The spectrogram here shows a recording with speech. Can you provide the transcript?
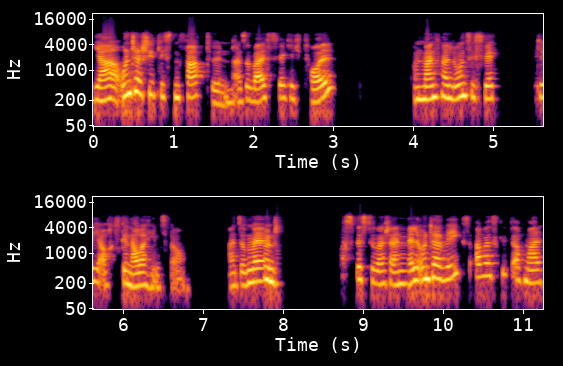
ja, unterschiedlichsten Farbtönen. Also Wald ist wirklich toll und manchmal lohnt es sich wirklich auch genauer hinzuschauen. Also wenn du bist du wahrscheinlich schnell unterwegs, aber es gibt auch mal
